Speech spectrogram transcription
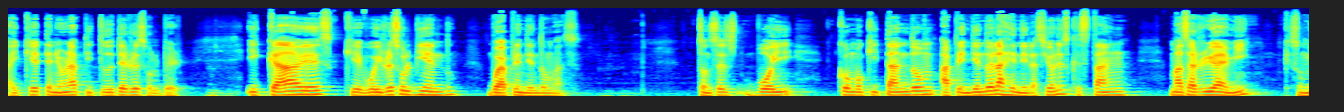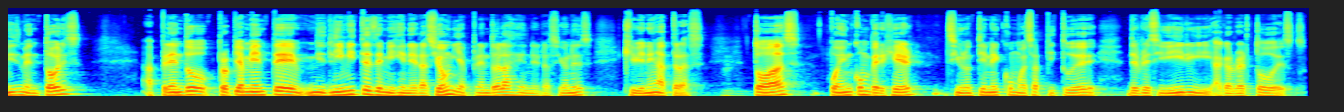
hay que tener una actitud de resolver. Y cada vez que voy resolviendo, voy aprendiendo más. Entonces voy como quitando, aprendiendo de las generaciones que están más arriba de mí, que son mis mentores. Aprendo propiamente mis límites de mi generación y aprendo de las generaciones que vienen atrás. Todas pueden converger si uno tiene como esa aptitud de, de recibir y agarrar todo esto.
